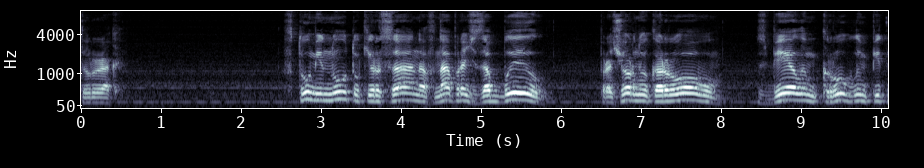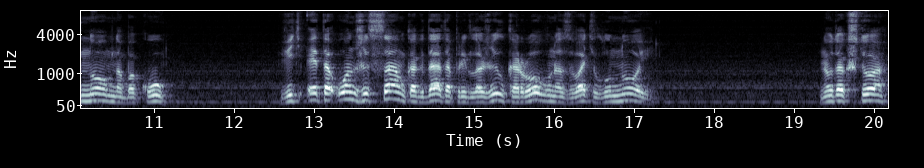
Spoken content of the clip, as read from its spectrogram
Дурак». В ту минуту Кирсанов напрочь забыл про черную корову с белым круглым пятном на боку. Ведь это он же сам когда-то предложил корову назвать луной. Ну так что?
